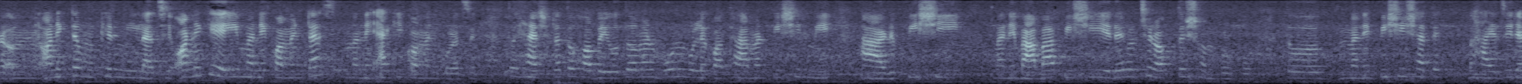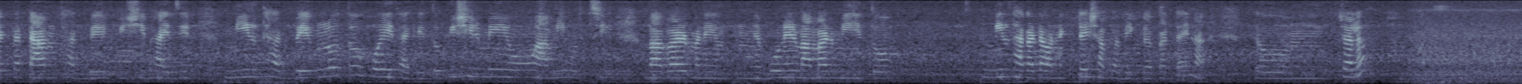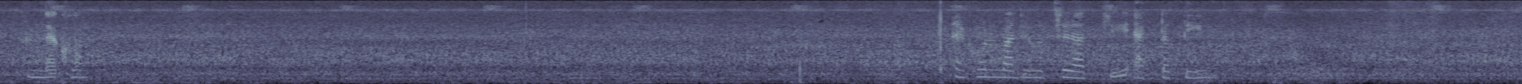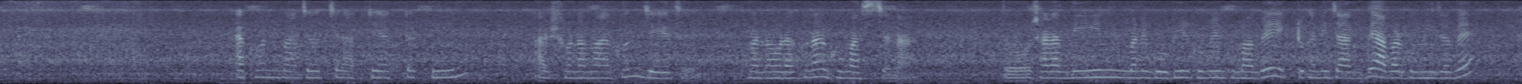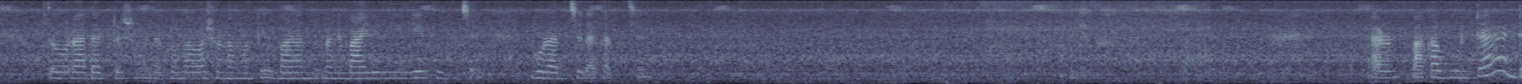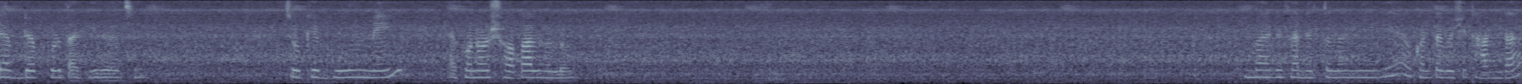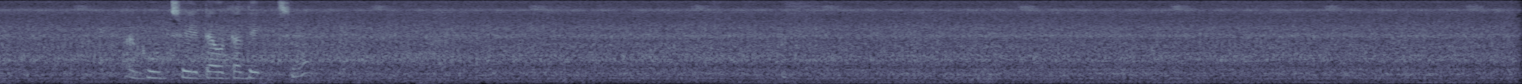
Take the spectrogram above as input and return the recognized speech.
অনেকটা মুখের মিল আছে। অনেকে এই মানে কমেন্টটা মানে একই কমেন্ট করেছে। তো হ্যাঁ সেটা তো হবেই। ও তো আমার বোন বলে কথা, আমার পিসির মেয়ে, আর পিসি মানে বাবা, পিসি, এদের হচ্ছে রক্তের সম্পর্ক। তো মানে পিসির সাথে ভাইজির একটা টান থাকবে, পিসি ভাইজির মিল থাকবে, এগুলো তো হয়েই থাকে। তো পিসির মেয়ে, ও, আমি হচ্ছি বাবার মানে বোনের মামার মেয়ে, তো মিল থাকাটা অনেকটাই স্বাভাবিক ব্যাপার, তাই না? তো চলো। দেখো এখন বাজে হচ্ছে রাত্রি একটা তিন। এখন বাজে হচ্ছে রাত্রি একটা তিন আর সোনামা এখন জেগেছে। মানে ওর এখন আর ঘুম আসছে না। তো সারা দিন মানে গভীর ঘুমে ঘুমাবে, একটুখানি জাগবে, আবার ঘুমিয়ে যাবে। তো রাত একটার সময় দেখো বাবা সোনামাকে বারান মানে বাইরে নিয়ে গিয়ে ঘুরছে, ঘোরাচ্ছে, দেখাচ্ছে। আর পাকা বুড়িটা ড্যাব ড্যাব করে তাকিয়ে রয়েছে। চোখে ঘুম নেই, এখন ওর সকাল হলো। বাইরে ফ্যানের তলায় নিয়ে গিয়ে ওখানটা বেশি ঠান্ডা। আর ঘুরছে, এটা ওটা দেখছে।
